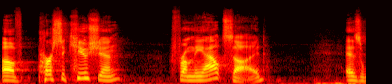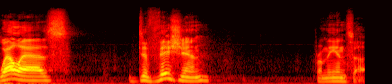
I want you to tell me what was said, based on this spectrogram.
of persecution from the outside, as well as division from the inside.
